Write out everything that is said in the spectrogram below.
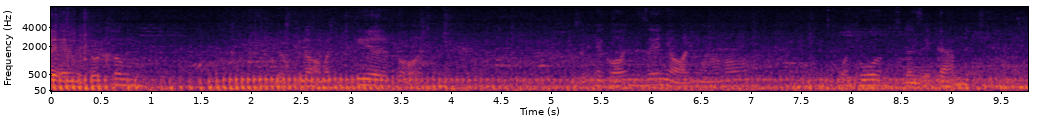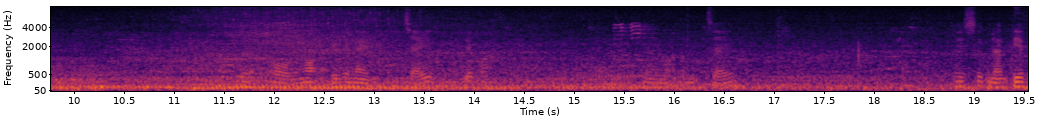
Bệ thì tôi không được cái nọ mất kia rồi dễ có những dễ nhỏ nhưng mà nó nó còn thua, là dễ cán ồ ngọn cái bên này cháy tiếc quá. Này, ngọn nó cháy. Hết sức đáng tiếc.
